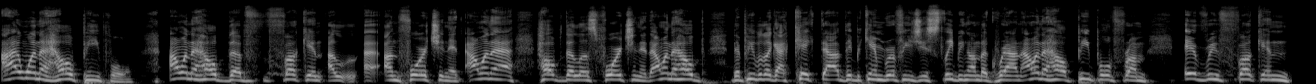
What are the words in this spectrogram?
I want to help people. I want to help the fucking uh, uh, unfortunate. I want to help the less fortunate. I want to help the people that got kicked out. They became refugees sleeping on the ground. I want to help people from every fucking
